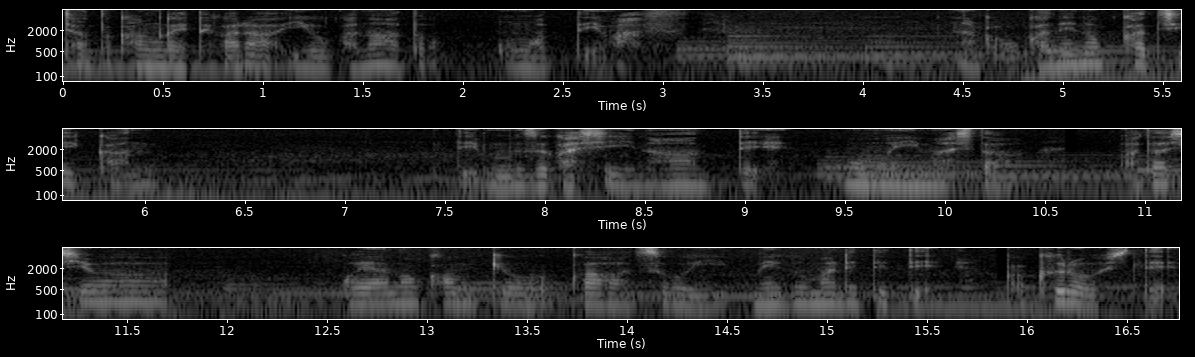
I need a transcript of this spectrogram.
ちゃんと考えてから言おうかなと思っています。なんかお金の価値観って難しいなって思いました。私は親の環境がすごい恵まれてて苦労して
